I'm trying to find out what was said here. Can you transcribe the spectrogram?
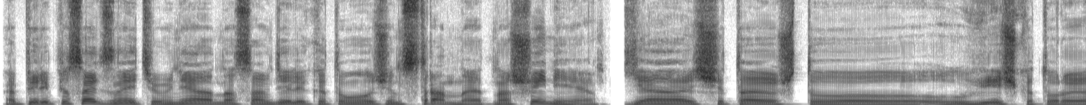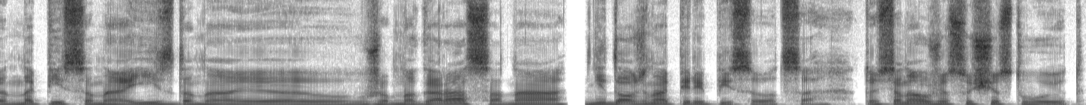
А переписать, знаете, у меня на самом деле к этому очень странное отношение. Я считаю, что вещь, которая написана издана э, уже много раз, она не должна переписываться. То есть она уже существует.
